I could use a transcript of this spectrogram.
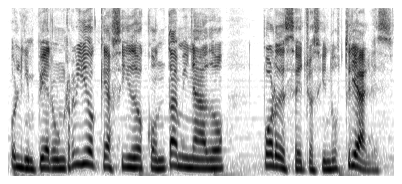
o limpiar un río que ha sido contaminado por desechos industriales.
